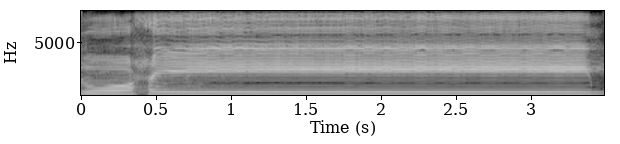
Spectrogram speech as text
الرحيم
